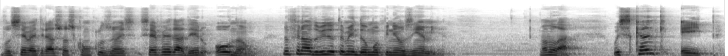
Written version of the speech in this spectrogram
você vai tirar suas conclusões se é verdadeiro ou não. No final do vídeo eu também dou uma opiniãozinha minha. Vamos lá. O Skunk Ape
